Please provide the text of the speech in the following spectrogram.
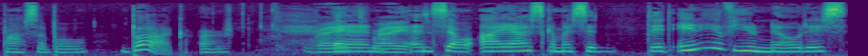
possible book or Right, and, right. And so I asked him, I said, Did any of you notice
